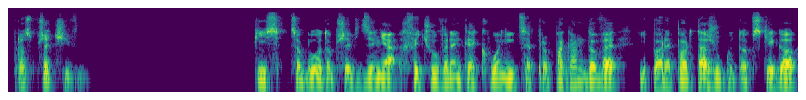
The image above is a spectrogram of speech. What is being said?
Wprost przeciwnie. PiS, co było do przewidzenia, chwycił w rękę kłonice propagandowe i po reportażu Gutowskiego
